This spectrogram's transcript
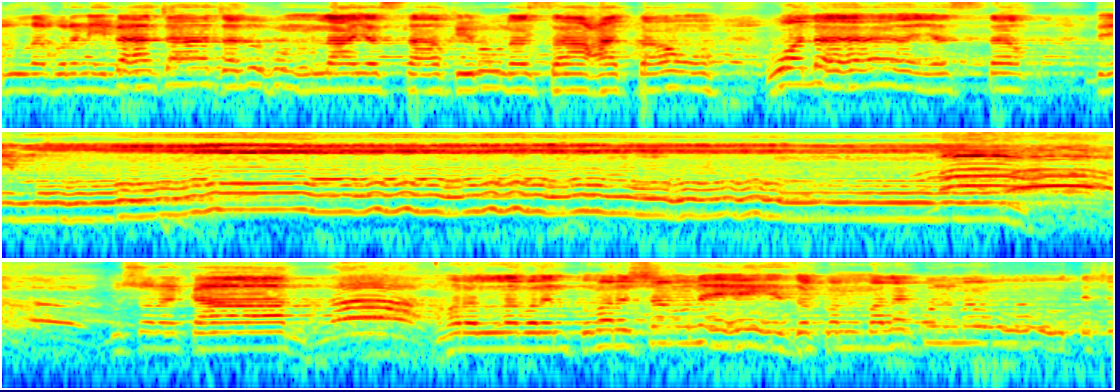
আল্লাহ বলেন ইদা জাজালুহুম লা ইস্তাখিরুনা সাআতাও ওয়া লা ইস্তাকদিমুন ঘোষণাকার। আমার আল্লাহ বলেন, তোমার সামনে যখন মালাকুল মাউত এসে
